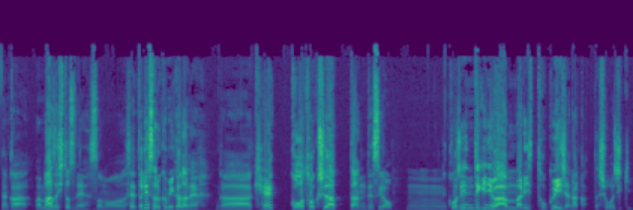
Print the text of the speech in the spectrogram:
なんか、まあ、まず一つね、その、セットリストの組み方ね、が結構特殊だったんですよ。うん、個人的にはあんまり得意じゃなかった、正直。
